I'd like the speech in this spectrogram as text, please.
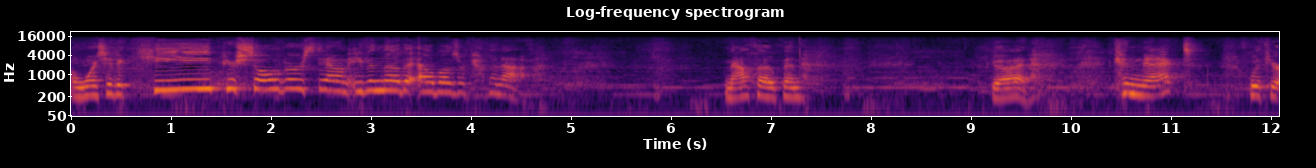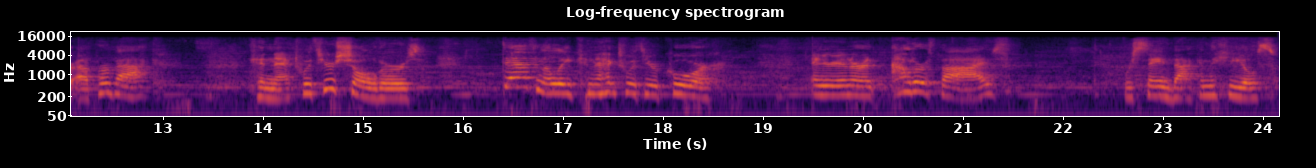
I want you to keep your shoulders down even though the elbows are coming up. Mouth open. Good. Connect with your upper back. Connect with your shoulders. Definitely connect with your core and your inner and outer thighs. We're staying back in the heels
